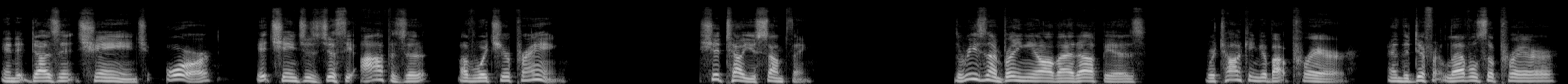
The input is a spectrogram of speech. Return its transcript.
and it doesn't change, or it changes just the opposite of what you're praying. Should tell you something. The reason I'm bringing all that up is we're talking about prayer and the different levels of prayer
